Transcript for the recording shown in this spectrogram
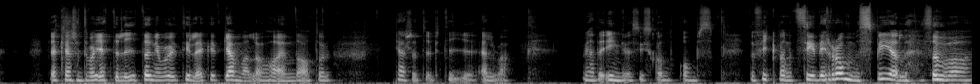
Jag kanske inte var jätteliten, jag var ju tillräckligt gammal att ha en dator. Kanske typ 10, 11. Vi hade yngre syskon, obs. Då fick man ett CD-ROM-spel som var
